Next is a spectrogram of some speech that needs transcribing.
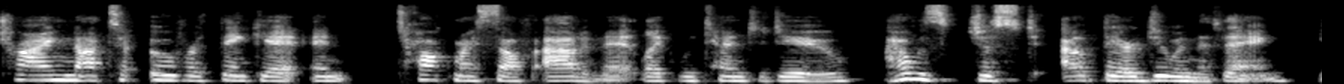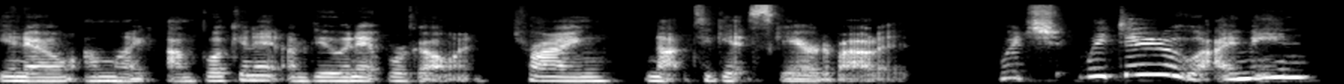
trying not to overthink it and talk myself out of it like we tend to do. I was just out there doing the thing. You know, I'm like, I'm booking it, I'm doing it, we're going, trying not to get scared about it, which we do. I mean,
